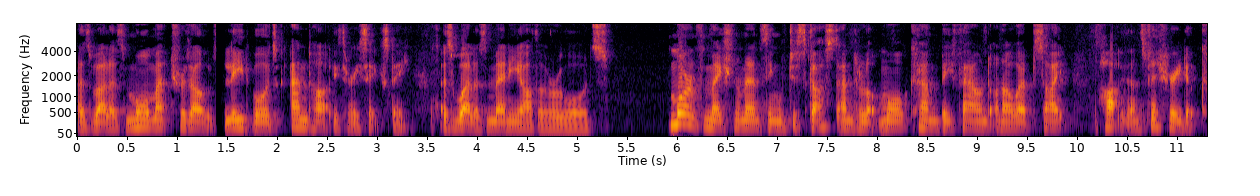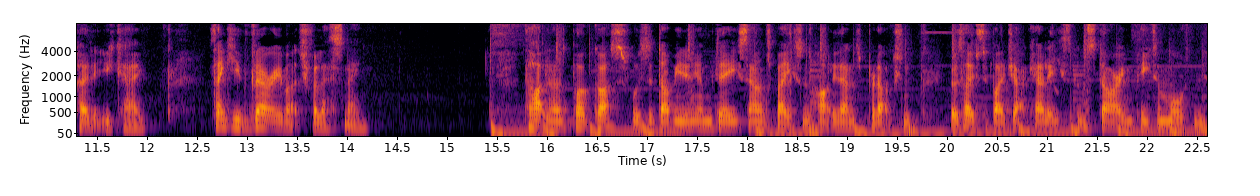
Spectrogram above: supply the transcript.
as well as more match results, leaderboards, and Hartley 360, as well as many other rewards. More information on anything we've discussed and a lot more can be found on our website, hartleylandsfishery.co.uk. Thank you very much for listening. The Heartlands podcast was a WMD Soundspace and Heartlands production. It was hosted by Jack Kelly and starring Peter Morton,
